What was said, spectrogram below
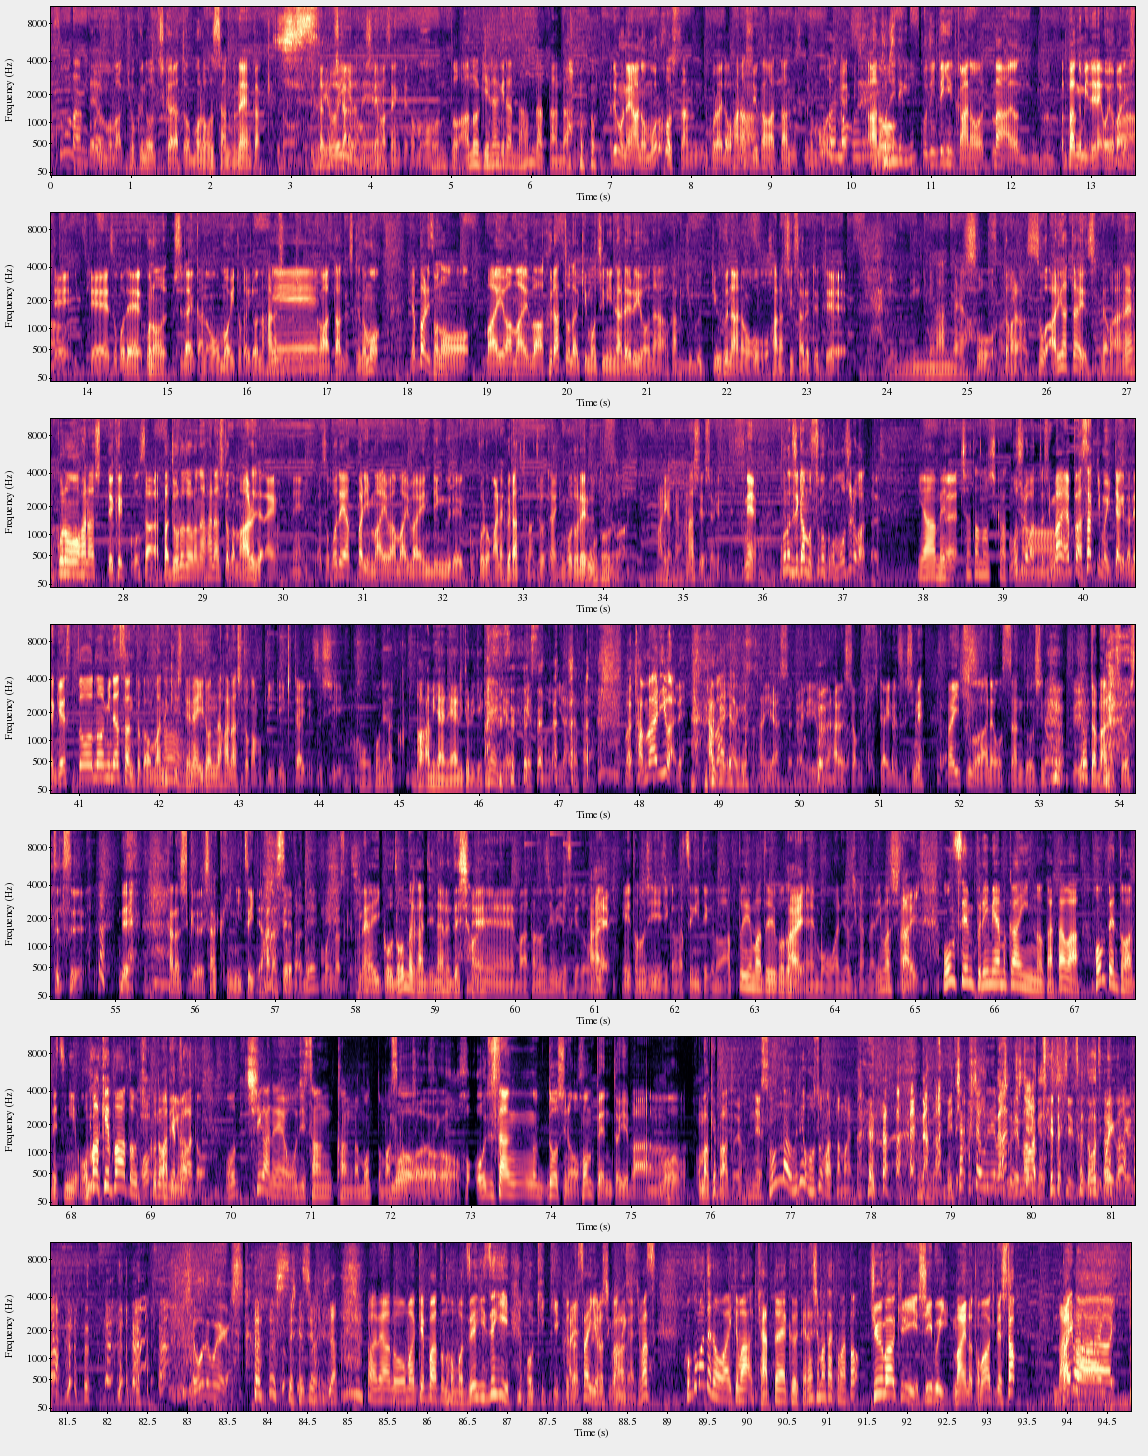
そうなんこれもまあ曲の力と諸星さんのね楽曲の歌の力かもしれませんけども、本当あのゲラゲラ何だったんだ。でもねあの諸星さんにこの間お話伺ったんですけども、あのえ個人的に？個人的にかあのまあぶ番組でねお呼ばれして行ってそこでこの主題歌の思いとかいろんな話伺ったんですけどもやっぱりその前は前はフラットな気持ちになれるような楽曲っていう風なのをお話しされてて、いやエンディングなんだよ。そうだからすごいありがたいですよね。だからねこのお話って結構さやっぱドロドロな話とかもあるじゃないね。そこでやっぱり毎は毎はエンディングで心がねフラットな状態に戻れるっていうのはありがたい話でしたけどね。この時間もすごく面白かったですいやめっちゃ楽しかったな面白かったしまあやっぱさっきも言ったけどねゲストの皆さんとかお招きしてねいろんな話とかも聞いていきたいですし。もうこんなバカみたいなやり取りできないんだよ ゲストのいらっしゃったら。まあたまにはねたまにはゲストさんいらっしゃっていろんな話とかも聞きたいですしね。まあいつもはねおっさん同士のよた話をしつつ で楽しく作品について話せればと思いますけど次ね回以降どんな感じになるんでしょうね。まあ楽しみですけどもね、はい。えー楽しい時間が過ぎていくのはあっという間ということで、はい。えーもう終わりの時間になりました、はい。温泉プレミアム会員の方は本編とは別におまけパートを聞くことができますこっちがねおじさん感がもっと増すかもしれませんけど。おじさん同士の本編といえばうん。もうおまけパートよ。ねそんな腕細かった前 めちゃくちゃ腕まなんくりしてるけで回ってる時にさどうでもいいこと言うんだよ。どうでもいいから。ど失礼しました。まあねあのおまけパートの方もぜひぜひお聞きください、はいよろしくお願いします。ここまでのお相手はキャット役寺島拓磨とヒューマーキュリー CV 前野智明でした。バイバイ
